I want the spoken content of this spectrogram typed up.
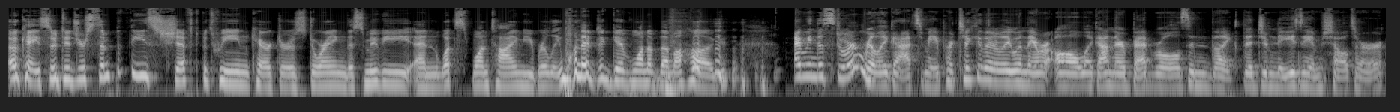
Okay, so did your sympathies shift between characters during this movie, and what's one time you really wanted to give one of them a hug? I mean, the storm really got to me, particularly when they were all like on their bedrolls in like the gymnasium shelter.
